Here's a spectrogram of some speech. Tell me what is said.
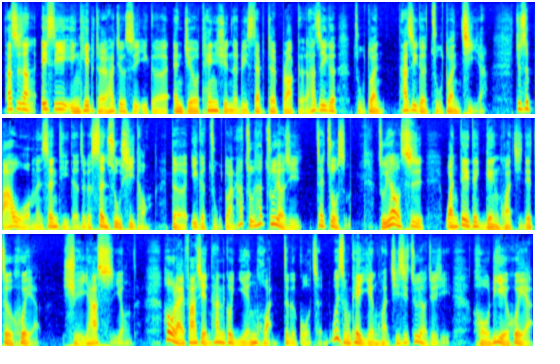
它事实上 ACE inhibitor 它就是一个 Angiotension 的 receptor blocker，它是一个阻断，它是一个阻断剂啊，就是把我们身体的这个肾素系统的一个阻断。它主它主要是在做什么？主要是 one day 的研发几的这会啊。血压使用的，后来发现它能够延缓这个过程。为什么可以延缓？其实主要就是火力也会啊，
